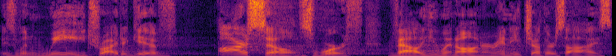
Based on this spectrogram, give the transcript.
is when we try to give ourselves worth, value, and honor in each other's eyes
